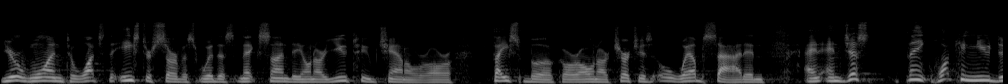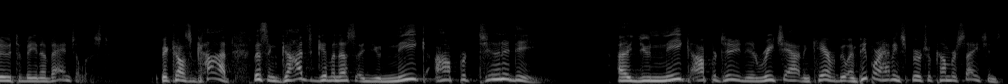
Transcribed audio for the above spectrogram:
your one to watch the Easter service with us next Sunday on our YouTube channel or Facebook or on our church's website and, and, and just think, what can you do to be an evangelist? Because God, listen, God's given us a unique opportunity. A unique opportunity to reach out and care for people. And people are having spiritual conversations.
